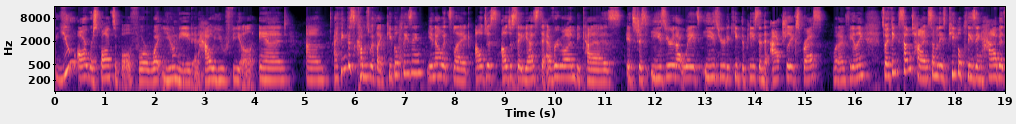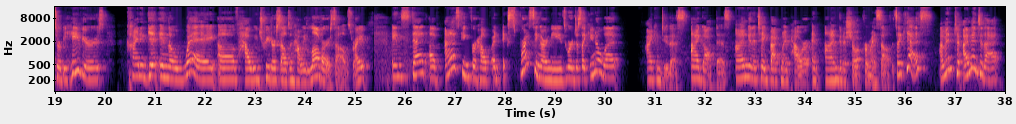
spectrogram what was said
you are responsible for what you need and how you feel. And um, I think this comes with like people pleasing. You know, it's like I'll just I'll just say yes to everyone because it's just easier that way. It's easier to keep the peace and to actually express what I'm feeling. So I think sometimes some of these people pleasing habits or behaviors kind of get in the way of how we treat ourselves and how we love ourselves, right? Instead of asking for help and expressing our needs, we're just like, you know what? I can do this. I got this. I'm going to take back my power and I'm going to show up for myself. It's like, yes, I'm into, I'm into that.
